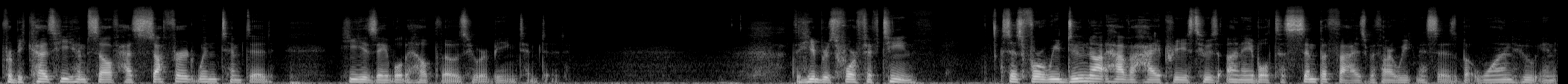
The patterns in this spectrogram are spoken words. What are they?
For because he himself has suffered when tempted, he is able to help those who are being tempted. The Hebrews 4:15 says for we do not have a high priest who's unable to sympathize with our weaknesses, but one who in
